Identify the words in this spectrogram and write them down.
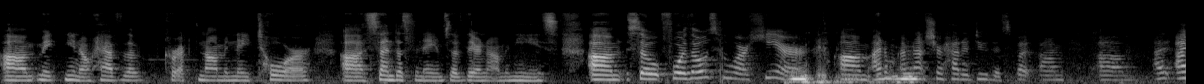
um, make, you know, have the correct nominator uh, send us the names of their nominees. Um, so for those who are here, um, I don't, I'm not sure how to do this, but um, um, I, I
